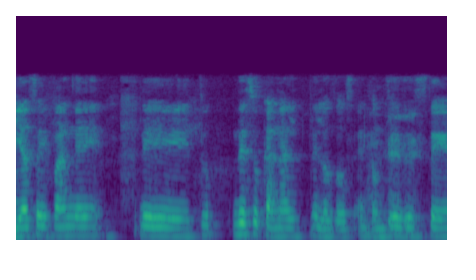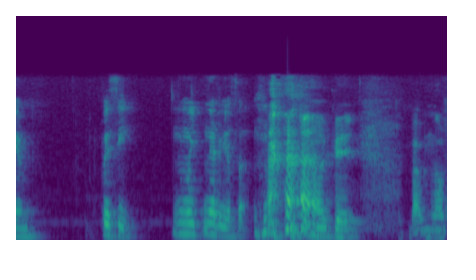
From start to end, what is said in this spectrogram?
ya soy fan de, de, tu- de su canal, de los dos. Entonces, este, pues sí, muy nerviosa. ok. No,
